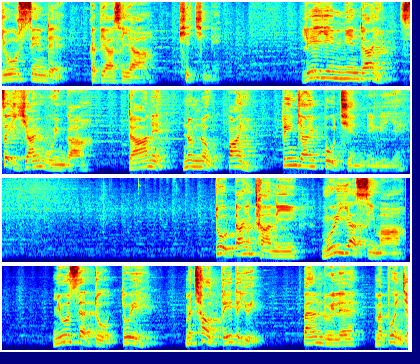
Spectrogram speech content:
ရိုးစင်းတဲ့ကြပြဆရာဖြစ်ချင်တယ်လေရင်မြင်တိုင်းစိတ်ရိုင်းဝင်ကဓာနဲ့နှုတ်နှုတ်ပိုင်းတင်းချိုင်းပို့ချင်နေလေရဲ့တို့တိုင်းဌာနီမွေးရစီမှာမျိုးဆက်တို့သွေးမချောက်သေးတဲ့၍ပန်းတွေလည်းမပွင့်ကြ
